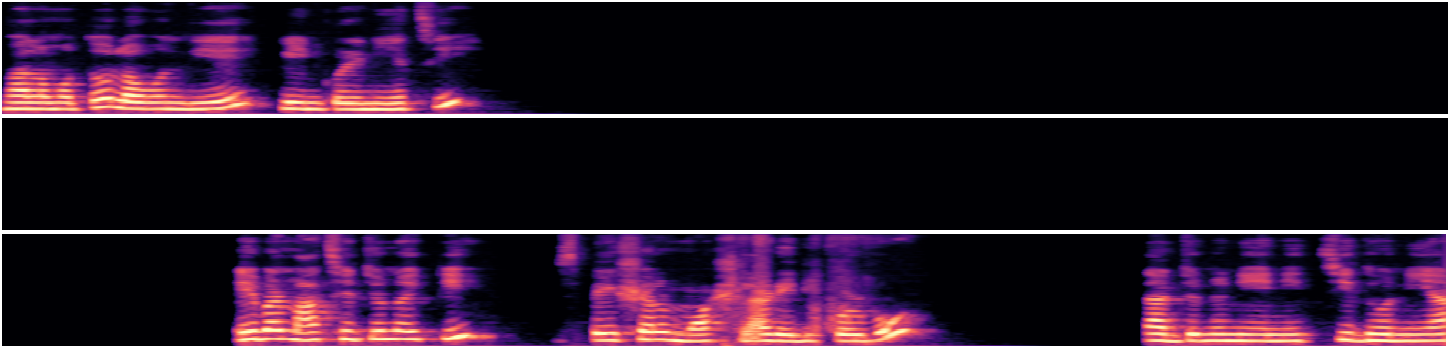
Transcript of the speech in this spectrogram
ভালো মতো লবণ দিয়ে ক্লিন করে নিয়েছি। এবার মাছের জন্য একটি স্পেশাল মশলা রেডি করব। তার জন্য নিয়ে নিচ্ছি ধনিয়া,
